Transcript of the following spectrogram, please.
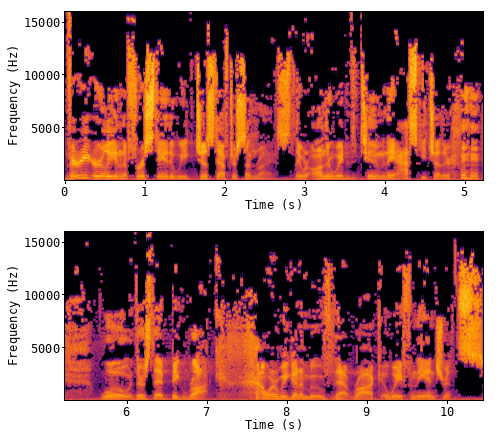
Very early in the first day of the week, just after sunrise, they were on their way to the tomb and they asked each other, Whoa, there's that big rock. How are we going to move that rock away from the entrance?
